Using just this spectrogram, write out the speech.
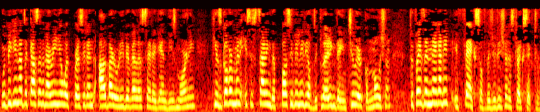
We begin at the Casa de Nariño where President Álvaro Uribe Vélez said again this morning his government is studying the possibility of declaring the interior commotion to face the negative effects of the judicial strike sector.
